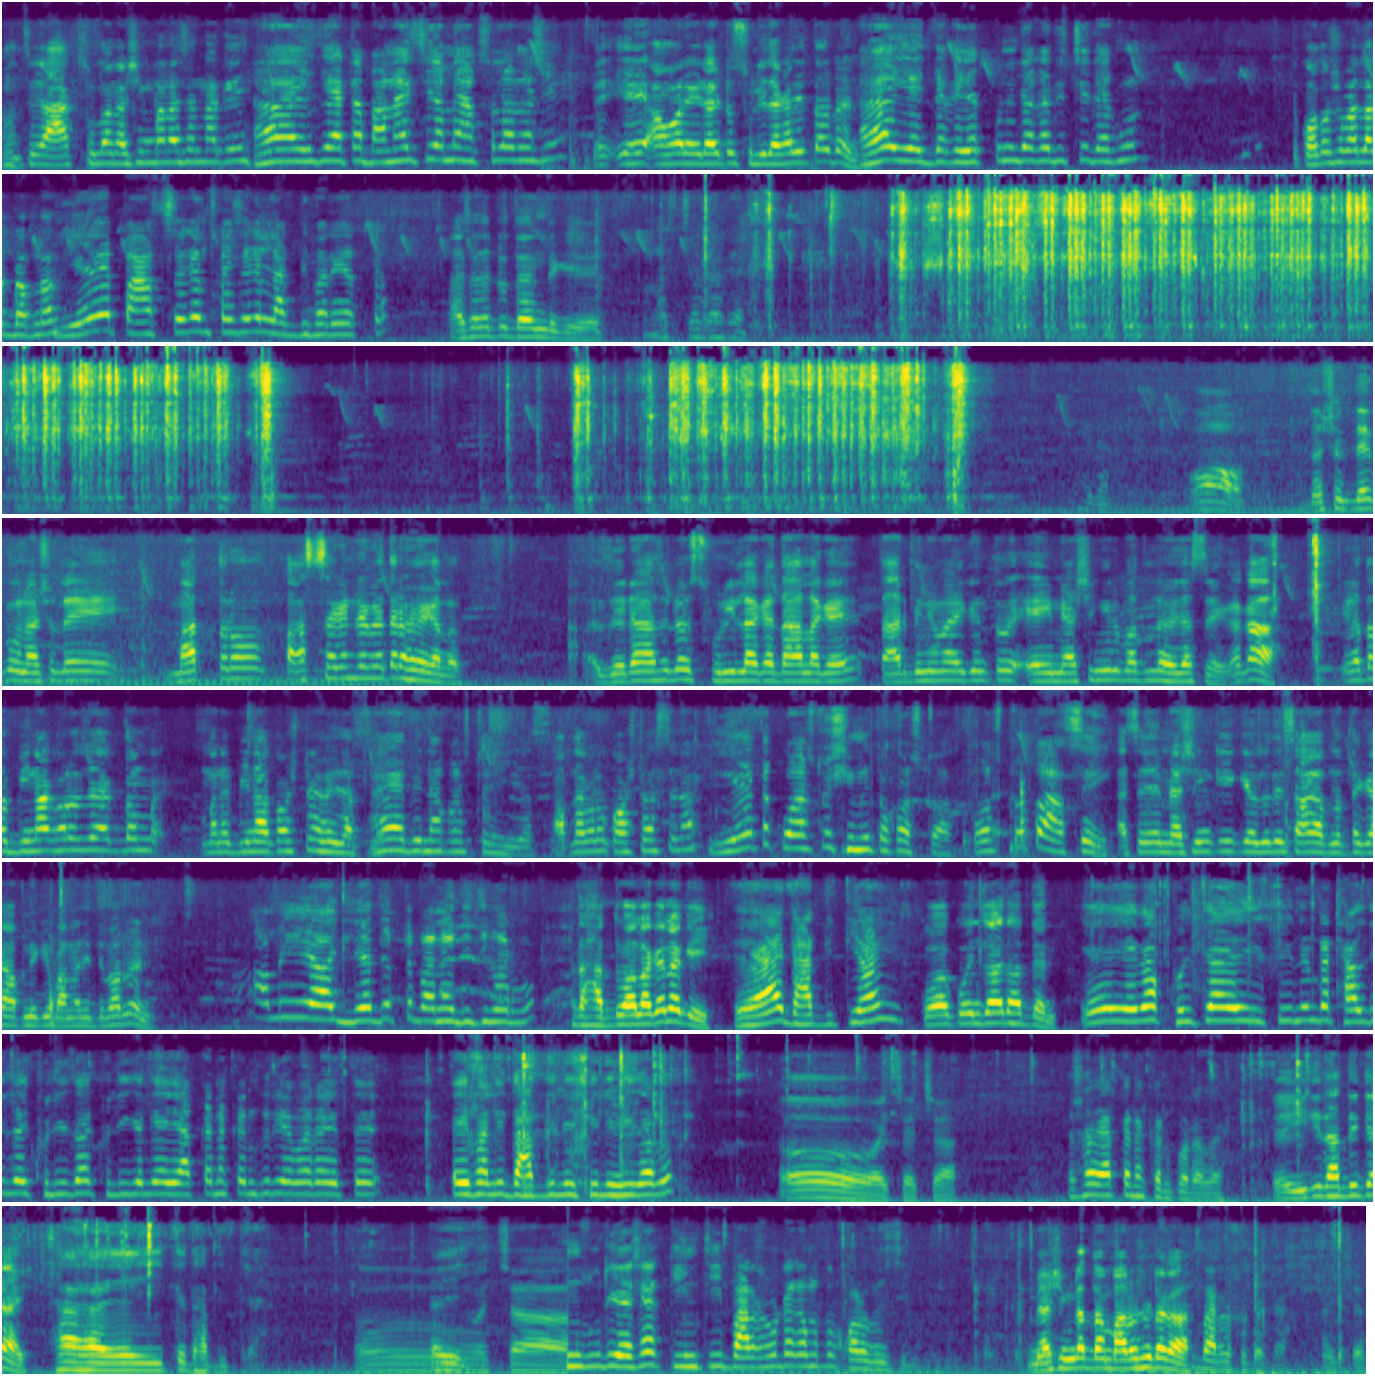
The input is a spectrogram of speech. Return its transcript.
বলছি আকসুলা মেশিন বানাইছেন নাকি? হ্যাঁ এই যে একটা বানাইছি আমি আকসলা মেশিন আমার এটা একটু সুলি দেখা দিতে পারবেন? হ্যাঁ এই দেখে এক্ষুনি দেখা দিচ্ছি দেখুন। কত সময় লাগবে আপনার? এ পাঁচ সেকেন্ড ছয় সেকেন্ড লাগতে পারে একটা। আচ্ছা একটু দেন দেখি। আচ্ছা দেখেন। ও দর্শক দেখুন আসলে মাত্র পাঁচ সেকেন্ডের ভেতরে হয়ে গেল। যেটা আসলে ছুরি লাগে দা লাগে তার বিনিময়ে কিন্তু এই মেশিনের বদলে হয়ে যাচ্ছে। কাকা এটা তো বিনা খরচে একদম মানে বিনা কষ্টে হয়ে যাচ্ছে। হ্যাঁ বিনা কষ্ট হয়ে যাচ্ছে। আপনার কোনো কষ্ট হচ্ছে না? ইয়ে তো কষ্ট সীমিত কষ্ট। কষ্ট তো আছেই। আচ্ছা এই মেশিন কি কেউ যদি চায় আপনার থেকে আপনি কি বানা দিতে পারবেন? আমি আজ লেদেরটা বানিয়ে দিতে পারব। হাত ধোয়া লাগে নাকি? হ্যাঁ ধার দিতে হয়। ক- কোন জায়গায় হাত দেন? এই এবার খুলতে হয় সিলিন্ডার ঠাল দিলে খুলে যায়। খুলে গেলে এই এক কান এক কান করে এবারে এতে এই ফালি ধার দিলে সিলি হয়ে যাবে। ও আচ্ছা আচ্ছা। সব এক কান এক কান করা যায় এই ইটি ধার দিতে হয়? হ্যাঁ হ্যাঁ এইতে ধার দিতে হয়। ও আচ্ছা। মজুরি এসে কিনছি বারোশো টাকা মতো খরচ হয়েছিল। মেশিনটার দাম বারোশো টাকা? বারোশো টাকা। আচ্ছা।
